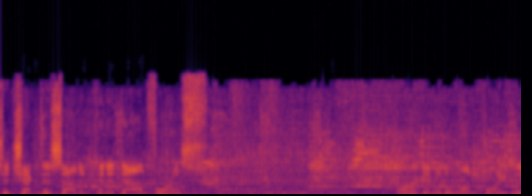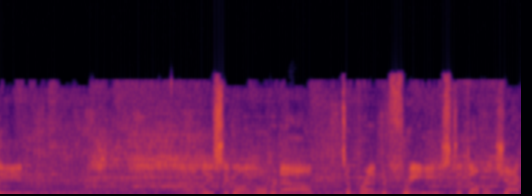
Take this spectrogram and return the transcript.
to check this out and pin it down for us. Oregon with a one point lead. And Lisa going over now to Brenda Frese to double check.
